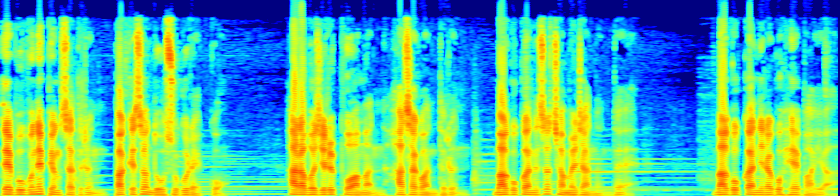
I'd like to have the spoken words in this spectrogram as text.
대부분의 병사들은 밖에서 노숙을 했고 할아버지를 포함한 하사관들은 마곡간에서 잠을 잤는데 마곡간이라고 해봐야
